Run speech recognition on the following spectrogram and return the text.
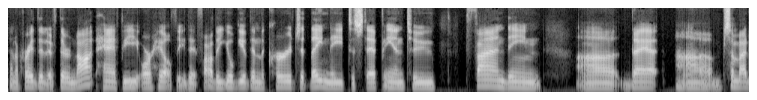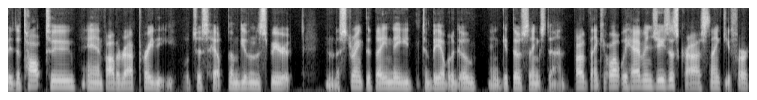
And I pray that if they're not happy or healthy, that Father, you'll give them the courage that they need to step into finding uh, that um, somebody to talk to. And Father, I pray that you will just help them, give them the spirit and the strength that they need to be able to go and get those things done. Father, thank you for what we have in Jesus Christ. Thank you for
